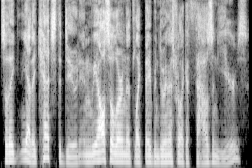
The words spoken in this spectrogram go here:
so they yeah they catch the dude and we also learn that like they've been doing this for like a thousand years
